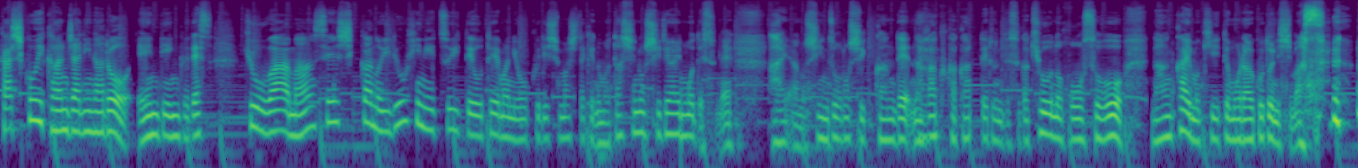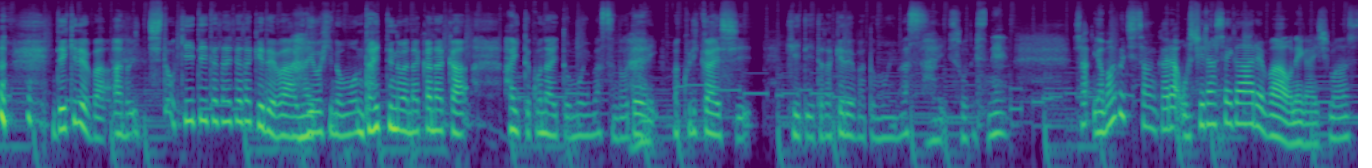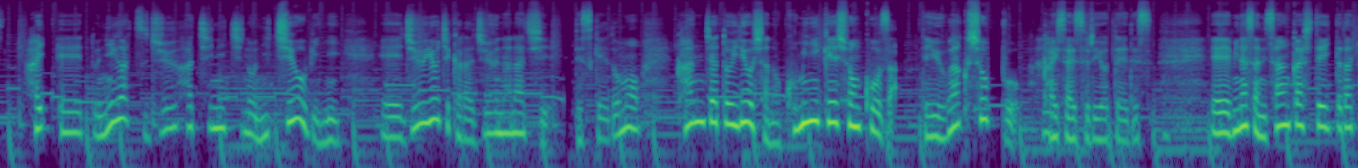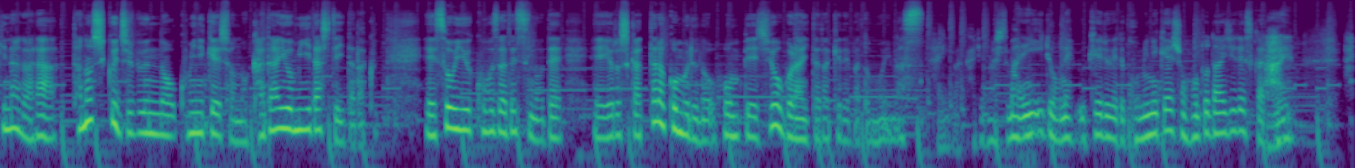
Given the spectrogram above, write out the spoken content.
賢い患者になろうエンディングです今日は慢性疾患の医療費についてをテーマにお送りしましたけど私の知り合いもですねはいあの心臓の疾患で長くかかってるんですが今日の放送を何回も聞いてもらうことにします できればあの一度聞いていただいただけでは、医療費の問題っていうのはなかなか入ってこないと思いますので、はい、まあ、繰り返し聞いていただければと思います。はい、そうですね。さあ山口さんからお知らせがあればお願いします。はい、えっ、と2月18日の日曜日に、えー、14時から17時ですけれども、患者と医療者のコミュニケーション講座っていうワークショップを開催する予定です。はい、えー、皆さんに参加していただきながら楽しく自分のコミュニケーションの課題を見出していただく、えー、そういう講座ですので、えー、よろしかったらコムルのホームページをご覧いただければと思います。はい、わかりました。まあ医療ね受ける上でコミュニケーション本当大事ですからね。はい、はい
